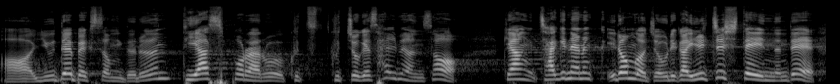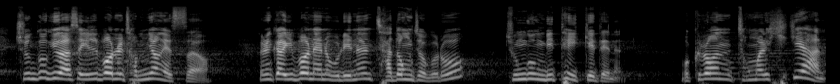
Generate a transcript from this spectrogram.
어, 유대 백성들은 디아스포라로 그, 그쪽에 살면서 그냥 자기네는 이런 거죠. 우리가 일제 시대에 있는데 중국이 와서 일본을 점령했어요. 그러니까 이번에는 우리는 자동적으로 중국 밑에 있게 되는 뭐 그런 정말 희귀한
